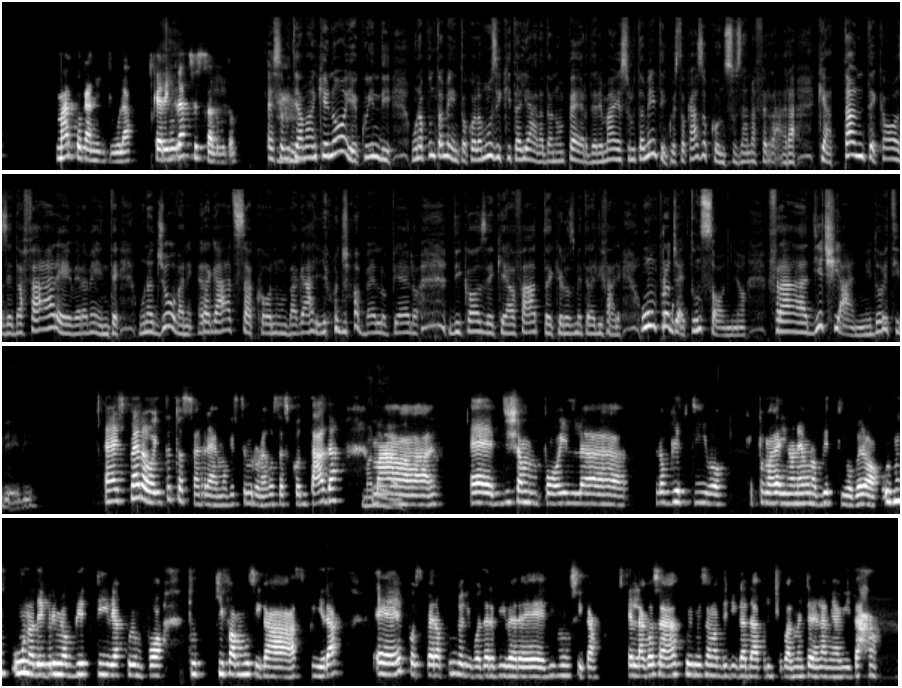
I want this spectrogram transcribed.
Marco Canigiula, che ringrazio e saluto. E salutiamo anche noi e quindi un appuntamento con la musica italiana da non perdere mai assolutamente, in questo caso con Susanna Ferrara, che ha tante cose da fare, è veramente una giovane ragazza con un bagaglio già bello pieno di cose che ha fatto e che non smetterà di fare. Un progetto, un sogno, fra dieci anni, dove ti vedi? Eh, spero intanto a Sanremo, che sembra una cosa scontata, Ma ma è diciamo un po' il- l'obiettivo, che poi magari non è un obiettivo, però un- uno dei primi obiettivi a cui un po' tu- chi fa musica aspira. E poi spero appunto di poter vivere di musica, che è la cosa a cui mi sono dedicata principalmente nella mia vita.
